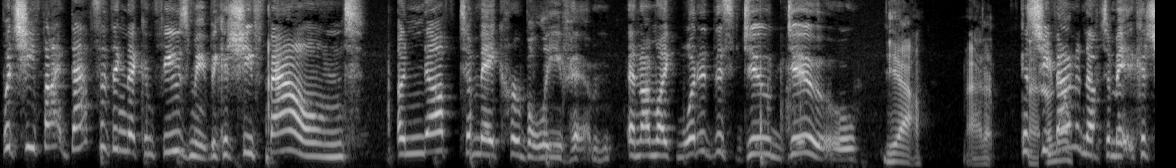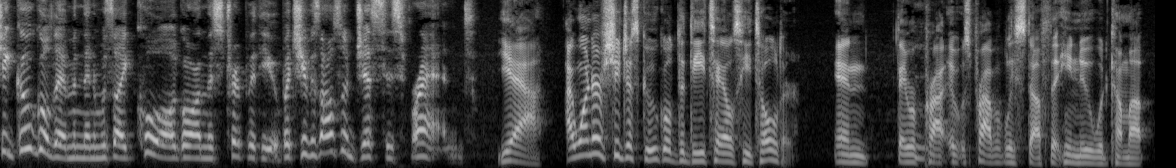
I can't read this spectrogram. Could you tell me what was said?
But she find that's the thing that confused me because she found enough to make her believe him, and I'm like, what did this dude do? Yeah, I don't. Because she don't know. found enough to make. Because she Googled him and then was like, "Cool, I'll go on this trip with you." But she was also just his friend. Yeah, I wonder if she just Googled the details he told her, and they were hmm. pro- it was probably stuff that he knew would come up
